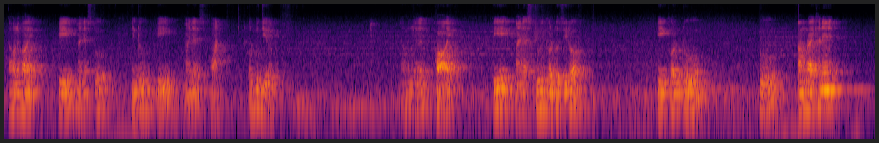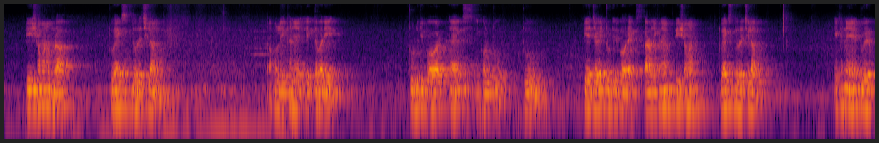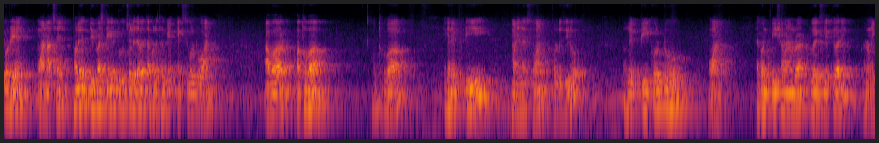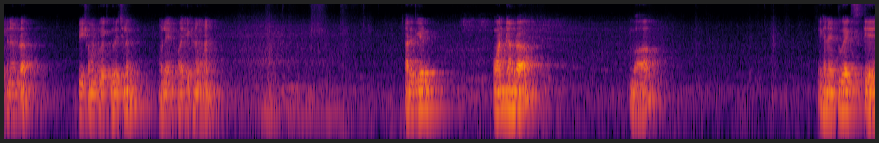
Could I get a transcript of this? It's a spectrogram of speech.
তাহলে হয় P minus two into P minus one equal to zero তাহলে হয় P minus two equal to zero P equal to two আমরা এখানে পি সমান আমরা টু এক্স ধরেছিলাম। তাহলে এখানে লিখতে পারি two to the power x equal to two p এর জায়গায় two to the power x কারণ এখানে পি সমান টু এক্স ধরেছিলাম। এখানে টু এর পরে ওয়ান আছে, তাহলে দুই পাশ থেকে টু চলে যাবে, তাহলে থাকবে এক্স ইকুয়াল টু ওয়ান আবার অথবা অথবা এখানে p minus one equal to zero তাহলে পি ইকুয়াল টু ওয়ান এখন পি সমান আমরা টু এক্স লিখতে পারি। কারণ এখানে আমরা পি সমান টু এক্স ধরেছিলাম, তাহলে হয় এখানে ওয়ান আর এদিকে ওয়ানকে আমরা বা এখানে টু এক্সকে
